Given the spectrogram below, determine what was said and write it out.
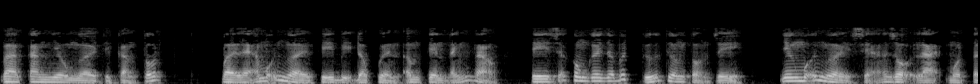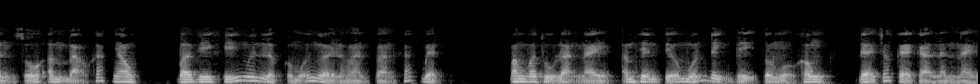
và càng nhiều người thì càng tốt. Bởi lẽ mỗi người khi bị độc quyền âm tiên đánh vào thì sẽ không gây ra bất cứ thương tổn gì, nhưng mỗi người sẽ dội lại một tần số âm bạo khác nhau, bởi vì khí nguyên lực của mỗi người là hoàn toàn khác biệt. Bằng vào thủ đoạn này, âm thiên tiếu muốn định vị tôn ngộ không, để cho kể cả lần này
